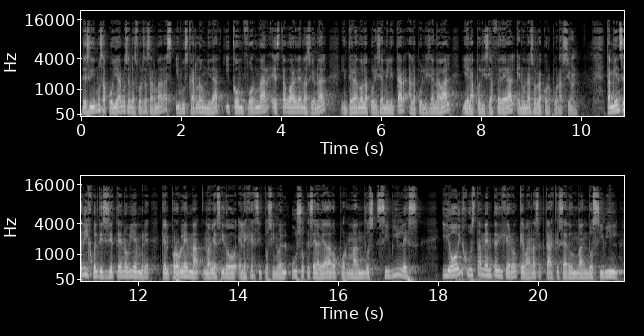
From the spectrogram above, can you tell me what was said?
Decidimos apoyarnos en las Fuerzas Armadas y buscar la unidad y conformar esta Guardia Nacional, integrando a la Policía Militar, a la Policía Naval y a la Policía Federal en una sola corporación. También se dijo el 17 de noviembre que el problema no había sido el ejército, sino el uso que se le había dado por mandos civiles. Y hoy justamente dijeron que van a aceptar que sea de un mando civil.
